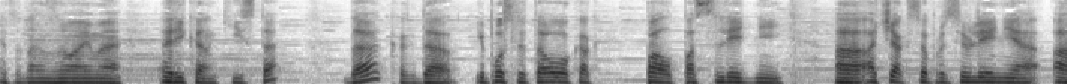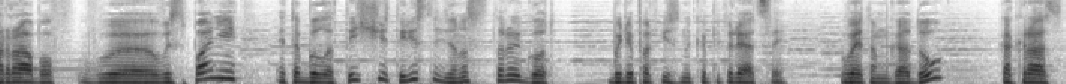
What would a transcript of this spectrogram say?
это так называемая реконкиста, да, когда, и после того, как пал последний а, очаг сопротивления арабов в, в Испании, это было 1492 год, были подписаны капитуляции. В этом году как раз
